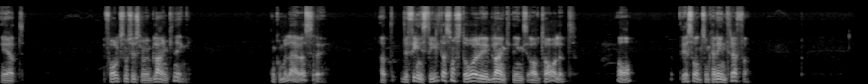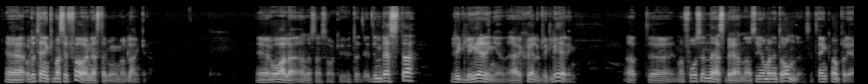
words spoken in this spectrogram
är att folk som sysslar med blankning, de kommer lära sig att det finstilta som står i blankningsavtalet, ja, det är sånt som kan inträffa. Eh, och då tänker man sig för nästa gång man blankar. Eh, och alla andra sådana saker. Den bästa regleringen är självreglering. Att eh, man får sig en näsbränna och så gör man inte om det. Så tänker man på det.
